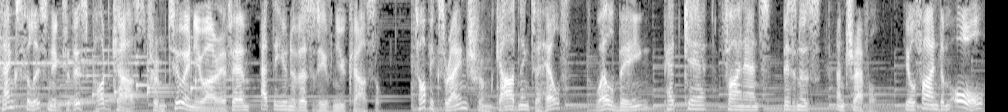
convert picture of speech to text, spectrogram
Thanks for listening to this podcast from 2NURFM at the University of Newcastle. Topics range from gardening to health, well-being, pet care, finance, business and travel. You'll find them all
